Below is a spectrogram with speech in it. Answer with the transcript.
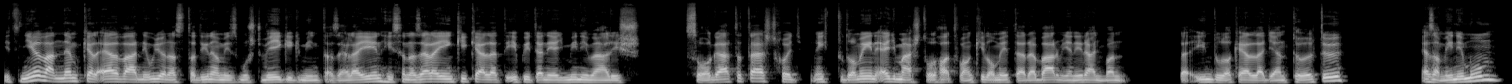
Itt nyilván nem kell elvárni ugyanazt a dinamizmust végig, mint az elején, hiszen az elején ki kellett építeni egy minimális szolgáltatást, hogy mit tudom én, egymástól 60 kilométerre bármilyen irányban indulok el legyen töltő, ez a minimum,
